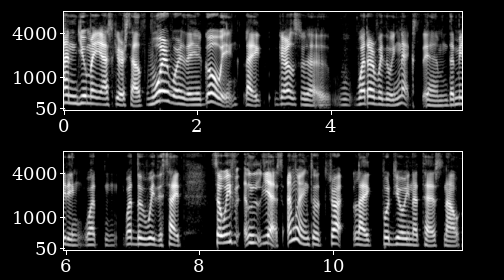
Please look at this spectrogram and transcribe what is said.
And you may ask yourself, where were they going? Like, girls, uh, what are we doing next? Um, the meeting, what what do we decide? So if yes, I'm going to try like put you in a test now.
